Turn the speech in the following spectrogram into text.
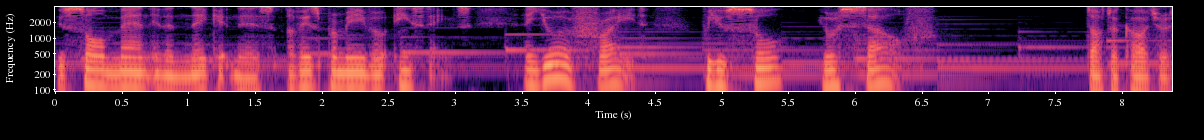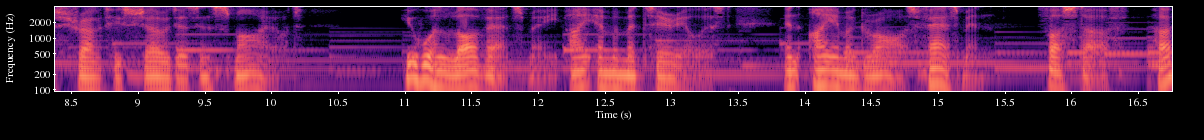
You saw man in the nakedness of his primeval instincts, and you were afraid, for you saw yourself. Dr. Coutras shrugged his shoulders and smiled. You will laugh at me. I am a materialist, and I am a gross fadsman. Falstaff, huh?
